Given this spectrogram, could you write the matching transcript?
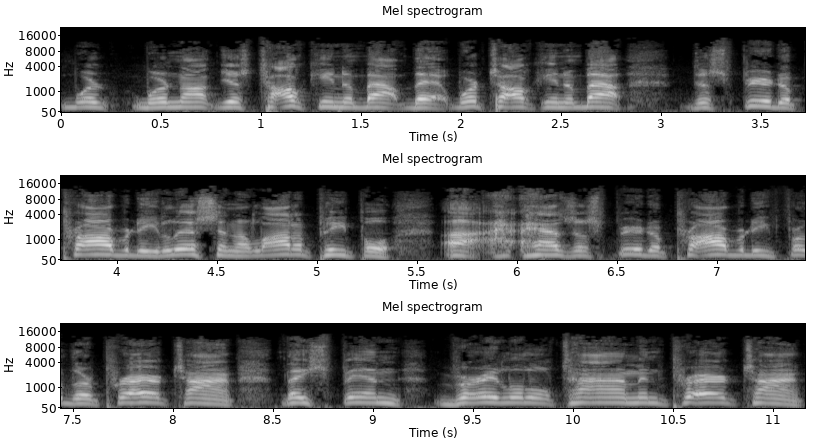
we're we're not just talking about that. We're talking about the spirit of poverty. Listen, a lot of people uh, has a spirit of poverty for their prayer time. They spend very little time in prayer time.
